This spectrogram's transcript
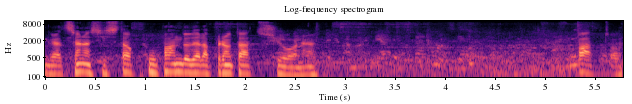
Graziana si sta occupando della prenotazione. Fatto.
